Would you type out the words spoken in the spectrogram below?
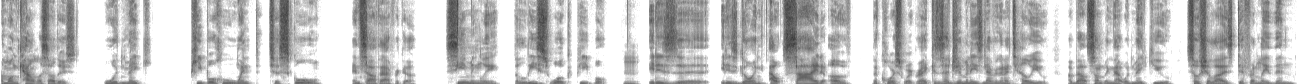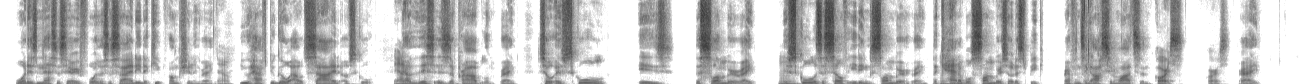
Among countless others, would make people who went to school in South Africa seemingly the least woke people. Mm. It is uh, it is going outside of the coursework, right? Because hegemony is never going to tell you about something that would make you socialize differently than what is necessary for the society to keep functioning, right? Yeah. You have to go outside of school. Yeah. Now, this is a problem, right? So if school is the slumber, right? If Mm. school is a self-eating slumber, right? The Mhm. cannibal slumber, so to speak, referencing Austin Watson, Of course. Of course. right?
